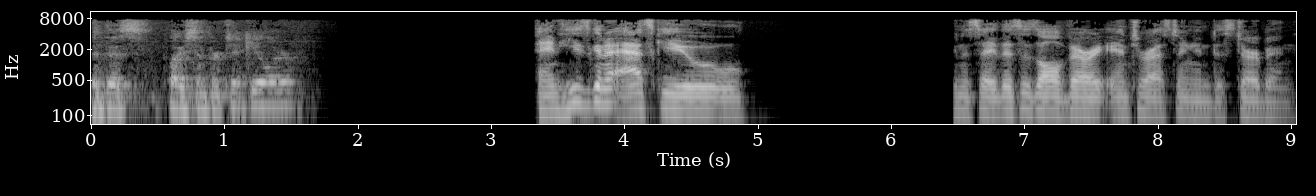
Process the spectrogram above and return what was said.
to this place in particular. And he's going to ask you, going to say, this is all very interesting and disturbing.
